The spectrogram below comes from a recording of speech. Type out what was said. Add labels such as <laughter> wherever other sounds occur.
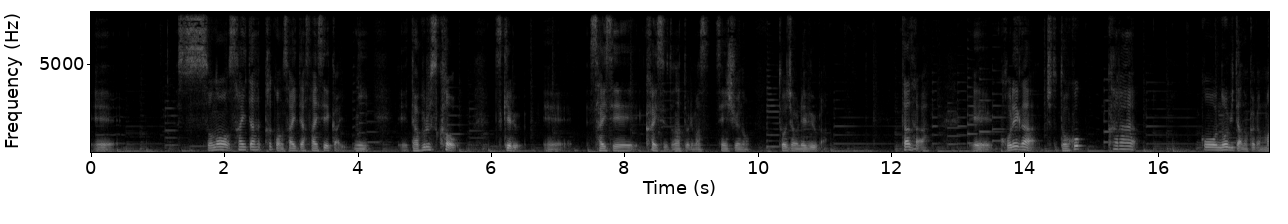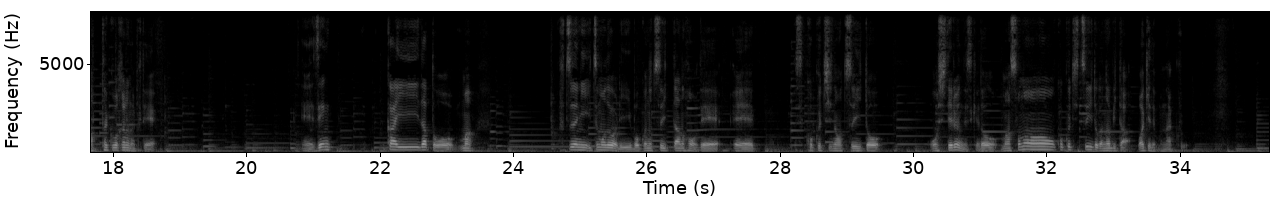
えー、その最多過去の最多再生回に、えダブルスコアをつける、えー、再生回数となっております。先週の登場のレビューが。ただ、えー、これがちょっとどこからこう伸びたのかが全く分からなくて、えー、前回だとまあ普通にいつも通り僕のツイッターの方で、えー、告知のツイートをしてるんですけど、まあ、その告知ツイートが伸びたわけでもなく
